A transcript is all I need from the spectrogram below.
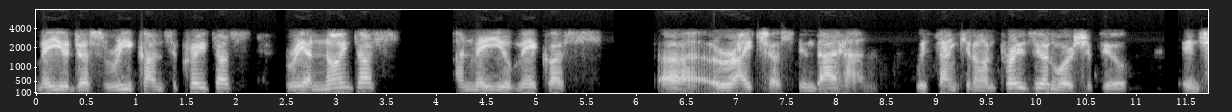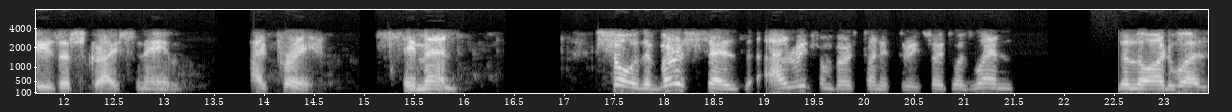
May you just reconsecrate us, reanoint us, and may you make us uh, righteous in thy hand. We thank you and praise you and worship you. In Jesus Christ's name, I pray. Amen. So the verse says, I'll read from verse 23. So it was when the Lord was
